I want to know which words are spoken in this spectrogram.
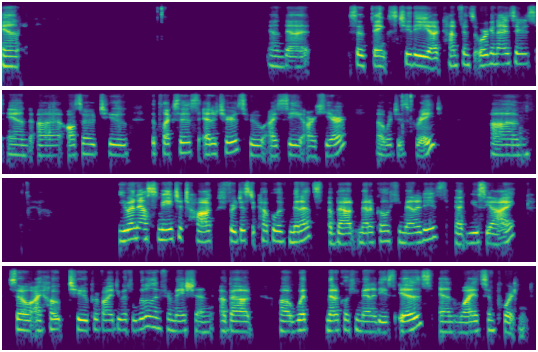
And, and uh, so thanks to the uh, conference organizers and uh, also to the Plexus editors who I see are here, uh, which is great. Um, Yuan asked me to talk for just a couple of minutes about medical humanities at UCI. So I hope to provide you with a little information about uh, what medical humanities is and why it's important.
